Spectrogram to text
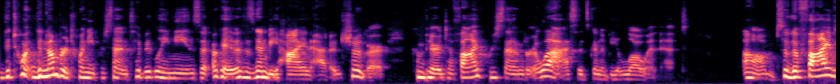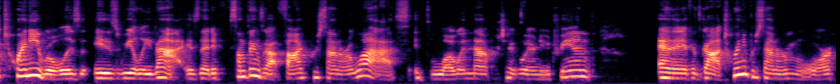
the, tw- the number 20% typically means that okay this is going to be high in added sugar compared to 5% or less it's going to be low in it um, so the 520 rule is is really that is that if something's got 5% or less it's low in that particular nutrient and then if it's got 20% or more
